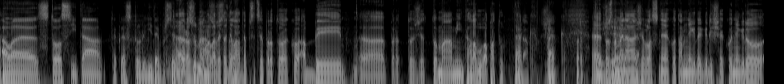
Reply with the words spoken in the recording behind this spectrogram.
ale z toho síta takhle 100 lidí, tak prostě... Rozumím, ale vy to děláte přece proto, jako aby, uh, protože to má mít hlavu a patu. Tak, teda, tak. Protože... To znamená, že vlastně jako tam někde, když jako někdo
